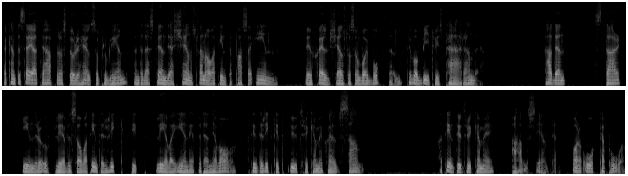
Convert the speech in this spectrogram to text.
Jag kan inte säga att jag haft några större hälsoproblem, men den där ständiga känslan av att inte passa in med en självkänsla som var i botten, det var bitvis tärande. Jag hade en stark inre upplevelse av att inte riktigt leva i enlighet med den jag var, att inte riktigt uttrycka mig själv sant. Att inte uttrycka mig alls egentligen, bara åka på.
